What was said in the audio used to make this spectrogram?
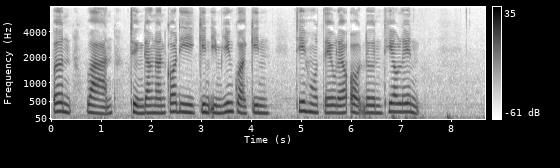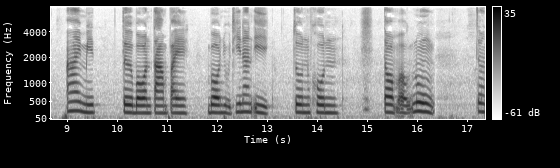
เปิ้ลหวาน ถึงดังนั้นก็ดีกินอิ่มยิ่งกว่ากิน ที่โฮเทลแล้วออกเดินเที่ยวเล่น อ้ายมิเตอร์บอลตามไปบอลอยู่ที่นั่นอีก จนคนตอมออกนุ่ง จน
